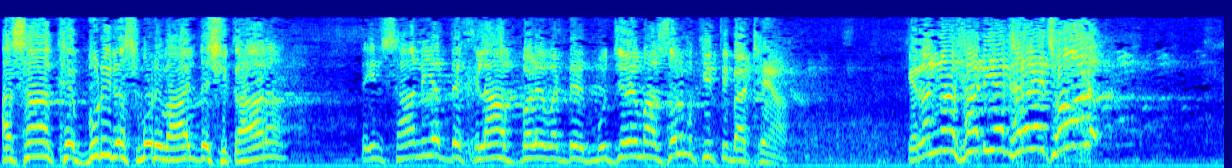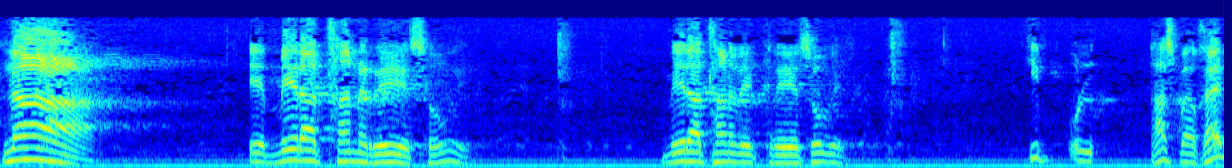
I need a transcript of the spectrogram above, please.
اساں آخ بری رسم و رواج دے شکار ہاں انسانیت دے خلاف بڑے وڈے مجرے ظلم کیتی بیٹھے ہاں کہ رنا ساڈیا گھر چھوڑ۔ نہ اے میرا تھن ریس ہوئے۔ میرا تھن ویک ریس ہوئے۔ کی ہس پا خیر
